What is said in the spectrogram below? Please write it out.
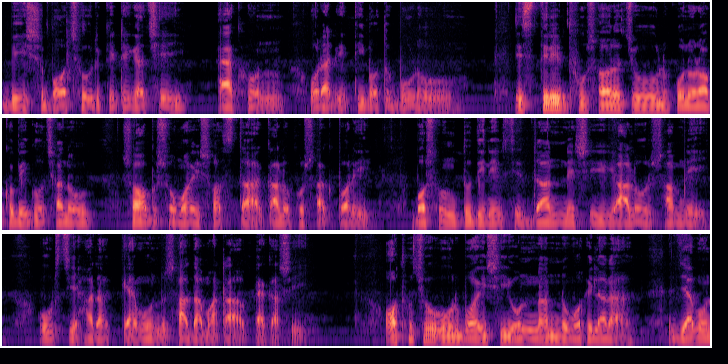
বিশ বছর কেটে গেছে। এখন ওরা রীতিমতো বুড়ো। স্ত্রীর ধূসর চুল কোনো রকমে গোছানো, সব সময় সস্তা কালো পোশাক পরে বসন্ত দিনের ছিদ্রান্বেষী আলোর সামনে ওর চেহারা কেমন সাদা মাটা ফ্যাকাশে। অথচ ওর বয়সী অন্যান্য মহিলারা যেমন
